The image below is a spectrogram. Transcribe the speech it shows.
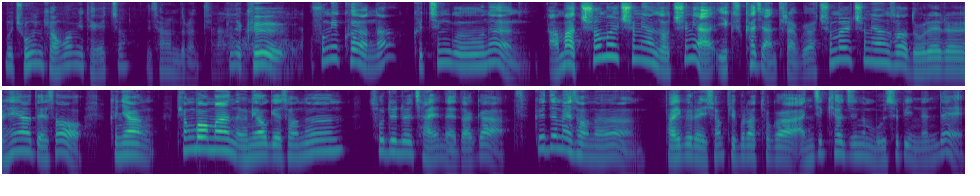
뭐 좋은 경험이 되겠죠 이 사람들한테. 근데 그 후미코였나? 그 친구는 아마 춤을 추면서 춤이 아- 익숙하지 않더라고요. 춤을 추면서 노래를 해야 돼서 그냥 평범한 음역에서는 소리를 잘 내다가 끄듬에서는 바이브레이션 비브라토가 안 지켜지는 모습이 있는데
